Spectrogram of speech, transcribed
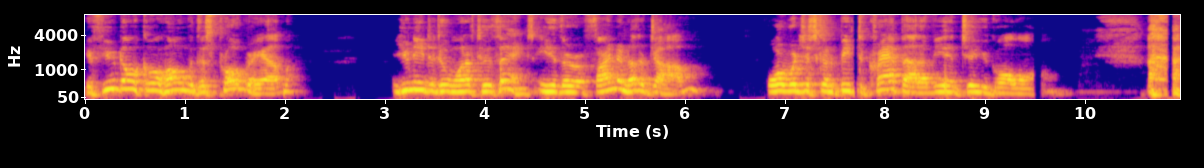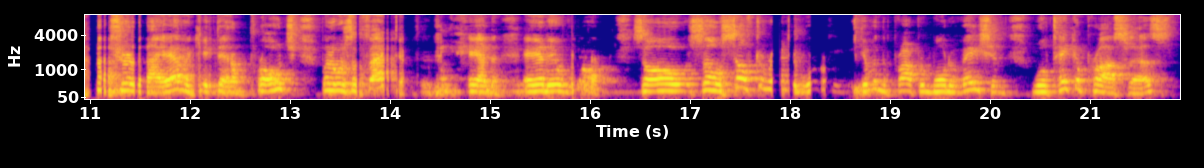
if you don't go home with this program, you need to do one of two things either find another job or we're just going to beat the crap out of you until you go along. I'm not sure that I advocate that approach, but it was effective and and it worked. So so self-directed work, given the proper motivation, will take a process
